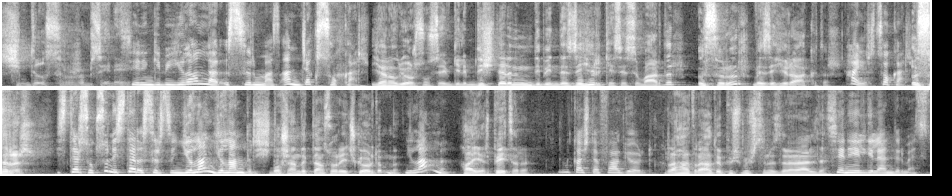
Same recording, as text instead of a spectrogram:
Şimdi ısırırım seni. Senin gibi yılanlar ısırmaz ancak sokar. Yanılıyorsun sevgilim. Dişlerinin dibinde zehir kesesi vardır. Isırır ve zehiri akıtır. Hayır sokar. Isırır. İster soksun ister ısırsın. Yılan yılandır işte. Boşandıktan sonra hiç gördün mü? Yılan mı? Hayır Peter'ı. Birkaç defa gördüm. Rahat rahat öpüşmüşsünüzdür herhalde. Seni ilgilendirmez.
